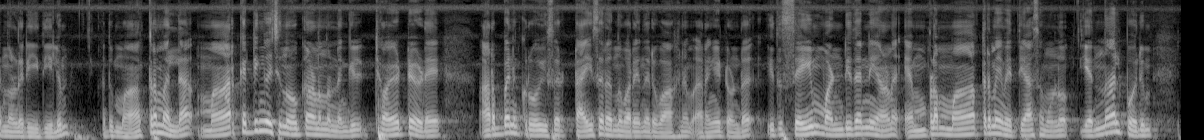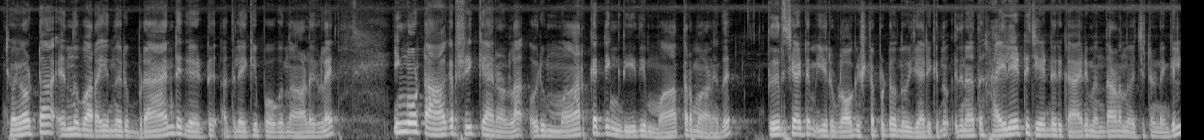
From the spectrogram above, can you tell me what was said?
എന്നുള്ള രീതിയിലും അത് മാത്രമല്ല മാർക്കറ്റിംഗ് വെച്ച് നോക്കുകയാണെന്നുണ്ടെങ്കിൽ ടൊയോട്ടയുടെ അർബൻ ക്രൂയിസർ ടൈസർ എന്ന് പറയുന്ന ഒരു വാഹനം ഇറങ്ങിയിട്ടുണ്ട്. ഇത് സെയിം വണ്ടി തന്നെയാണ് എംബ്ലം മാത്രമേ വ്യത്യാസമുള്ളൂ. എന്നാൽ പോലും ടൊയോട്ട എന്ന് പറയുന്ന ഒരു ബ്രാൻഡ് കേട്ട് അതിലേക്ക് പോകുന്ന ആളുകളെ ഇങ്ങോട്ട് ആകർഷിക്കാനുള്ള ഒരു മാർക്കറ്റിംഗ് രീതി മാത്രമാണിത്. തീർച്ചയായിട്ടും ഈ ഒരു വ്ളോഗ് ഇഷ്ടപ്പെട്ടു എന്ന് വിചാരിക്കുന്നു. ഇതിനകത്ത് ഹൈലൈറ്റ് ചെയ്യേണ്ട ഒരു കാര്യം എന്താണെന്ന് വെച്ചിട്ടുണ്ടെങ്കിൽ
